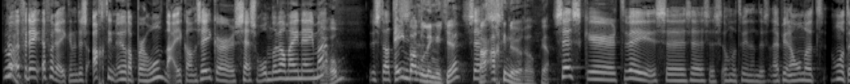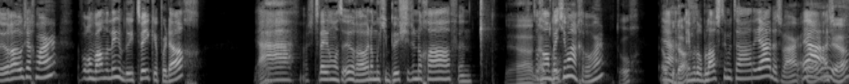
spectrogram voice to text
Ja. even, even rekenen. Dus 18 euro per hond. Nou, je kan zeker zes honden wel meenemen. Waarom? Dus dat Eén eh, wandelingetje, zes- maar 18 euro. Ja. 6 keer 2 is, eh 6 is 120. Dus dan heb je een 100, 100 euro, zeg maar. Voor een wandeling. Dat doe je twee keer per dag. Ja, dat is 200 euro. En dan moet je busje er nog af. En Ja, toch nou, wel een beetje mager, hoor. Toch? Elke ja, dag? je moet op belasting betalen. Ja, dat is waar. Ja, Oh, als je- ja.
